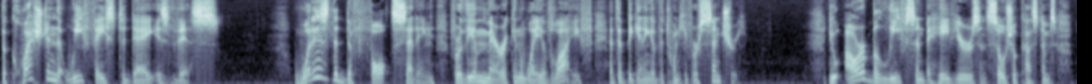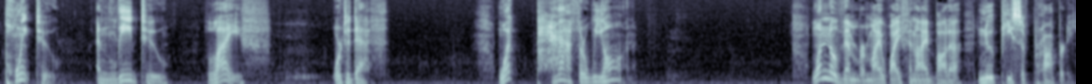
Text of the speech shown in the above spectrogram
the question that we face today is this What is the default setting for the American way of life at the beginning of the 21st century? Do our beliefs and behaviors and social customs point to and lead to life or to death? What path are we on? One November, my wife and I bought a new piece of property.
